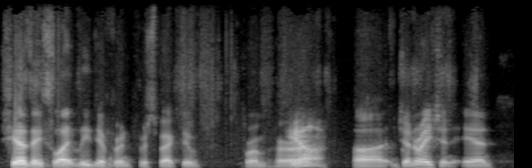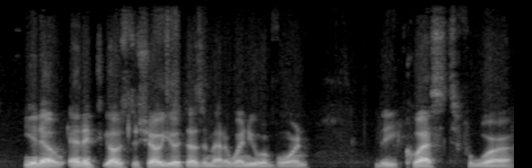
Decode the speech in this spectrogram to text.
she has a slightly different perspective from her Yeah. uh, generation, and you know, and it goes to show you it doesn't matter when you were born. The quest for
